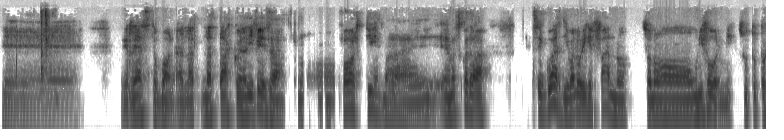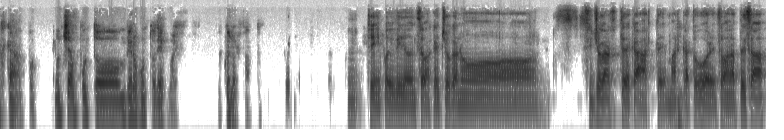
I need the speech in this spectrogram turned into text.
E il resto, boh, la- l'attacco e la difesa sono forti, ma è una squadra. Se guardi i valori che fanno, sono uniformi su tutto il campo. Non c'è un punto, un vero punto debole. Quello è il fatto. Mm, Sì, poi vedo insomma che giocano, si giocano tutte le carte, il marcatore, insomma l'ha presa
